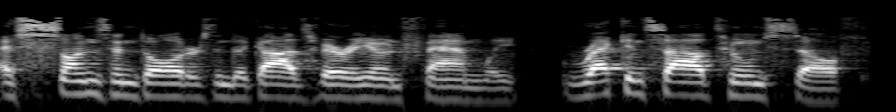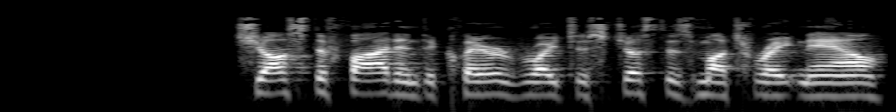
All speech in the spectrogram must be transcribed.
as sons and daughters into God's very own family, reconciled to himself, justified and declared righteous just as much right now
